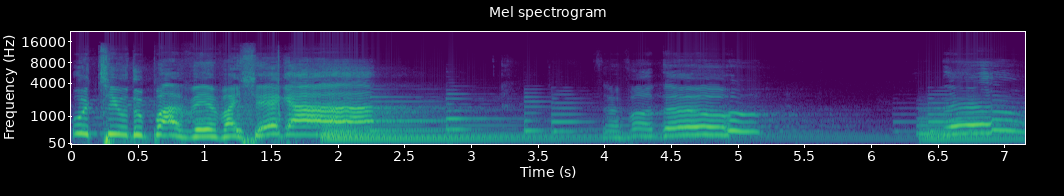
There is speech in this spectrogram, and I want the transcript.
O tio do pavê vai chegar. Falar, não, não.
